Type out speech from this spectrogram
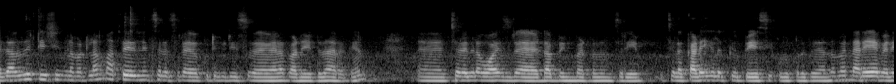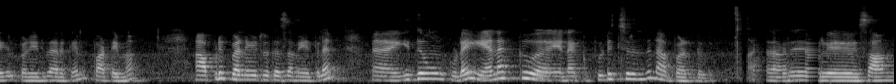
ஏதாவது டீச்சிங்கில் மட்டும் இல்லாமல் மற்ற இதுலேயும் சில சில குட்டி குட்டிஸ் வேலை பண்ணிட்டு தான் இருக்கேன். சில இதில் வாய்ஸ் டப்பிங் பண்ணுறதும் சரி சில கடைகளுக்கு பேசி கொடுக்குறது அந்த மாதிரி நிறைய வேலைகள் பண்ணிட்டு தான் இருக்கேன் பார்ட் டைமாக அப்படி பண்ணிகிட்டு இருக்க சமயத்தில் இதுவும் கூட எனக்கு எனக்கு பிடிச்சிருந்து நான் பண்ணுறது அதாவது ஒரு சாங்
